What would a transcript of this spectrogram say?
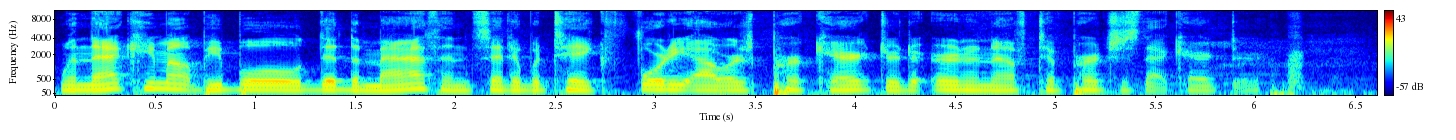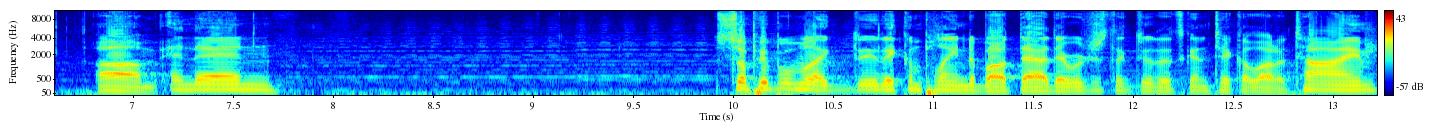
when that came out people did the math and said it would take 40 hours per character to earn enough to purchase that character Um, and then, so people like they complained about that. They were just like, dude, that's gonna take a lot of time.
